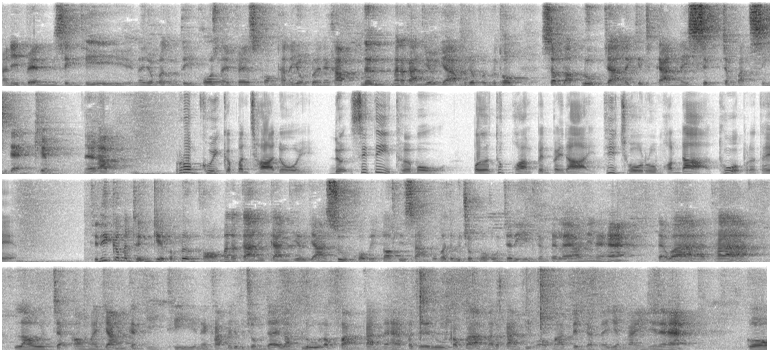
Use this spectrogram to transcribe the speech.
อันนี้เป็นสิ่งที่นายกรัฐมนตรีโพสต์ในเฟซของท่านนายกเลยนะครับหนึ่งมาตรการเยียวยาผู้ได้รับผลกระทบสำหรับลูกจ้างและกิจการใน 10 จังหวัดสีแดงเข้มนะครับ ร่วมคุยกับบัญชาโดย The City Turbo เปิดทุกความเป็นไปได้ที่โชว์รูม Honda ทั่วประเทศ ทีนี้ก็มาถึงเกี่ยวกับเรื่องของมาตรการในการเยียวยาสู้โควิดรอบที่ 3 ผมว่าท่านผู้ชมก็คงจะได้ยินกันไปแล้วนี่นะฮะแต่ว่าถ้า เราจะเอามาย้ำกันอีกทีนะครับให้ท่านผู้ชมได้รับรู้รับฟังกันนะฮะก็จะได้รู้ครับว่ามาตรการที่ออกมาเป็นแบบไหนยังไงนี่นะฮะก็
